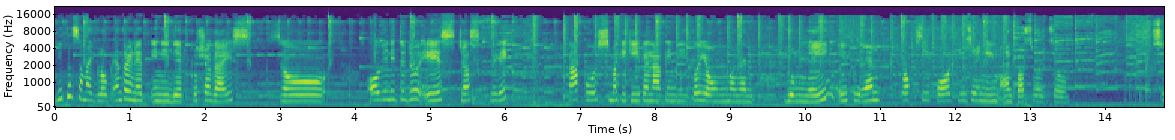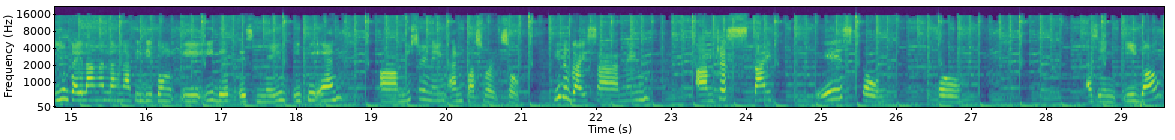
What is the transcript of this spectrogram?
dito sa My Globe Internet, inedit ko siya guys. So, all you need to do is just click. Tapos, makikita natin dito yung mga yung name, APN, proxy port, username, and password. So, so yung kailangan lang natin ditong i-edit is name, APN, um, username, and password. So, dito guys, sa uh, name, um, just type is stone. So, as in eagle,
